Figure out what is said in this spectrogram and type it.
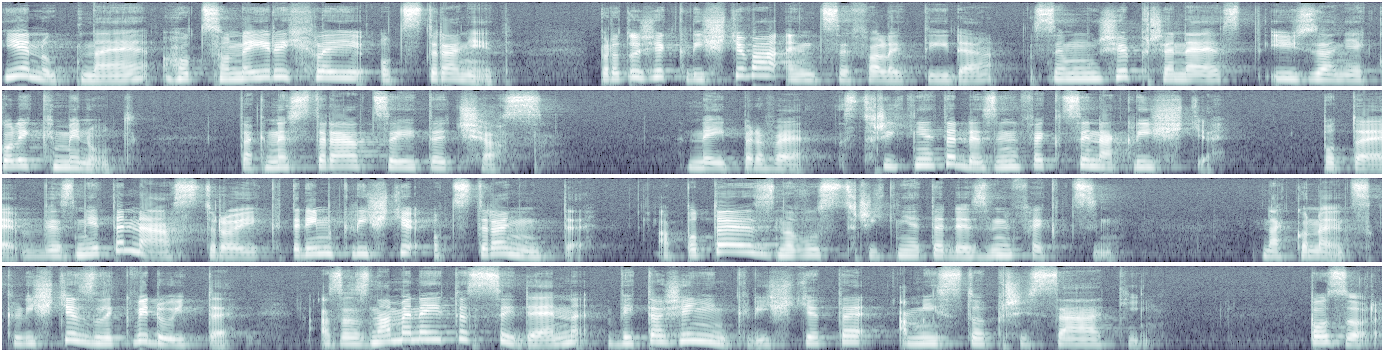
je nutné ho co nejrychleji odstranit, protože klíšťová encefalitída se může přenést již za několik minut, tak nestrácejte čas. Nejprve stříkněte dezinfekci na klíště. Poté vezměte nástroj, kterým klíště odstraníte a poté znovu stříkněte dezinfekcí. Nakonec klíště zlikvidujte – a zaznamenejte si den vytažením klíštěte a místo přisátí. Pozor,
